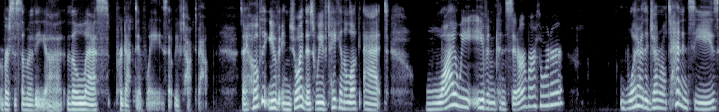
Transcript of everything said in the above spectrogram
versus some of the uh, the less productive ways that we've talked about. So I hope that you've enjoyed this. We've taken a look at why we even consider birth order, what are the general tendencies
